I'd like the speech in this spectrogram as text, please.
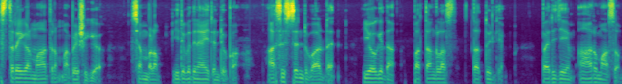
സ്ത്രീകൾ മാത്രം അപേക്ഷിക്കുക. ശമ്പളം ഇരുപതിനായിരം രൂപ. Assistant warden. യോഗ്യത പത്താം ക്ലാസ് തത്തുല്യം. പരിചയം ആറുമാസം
